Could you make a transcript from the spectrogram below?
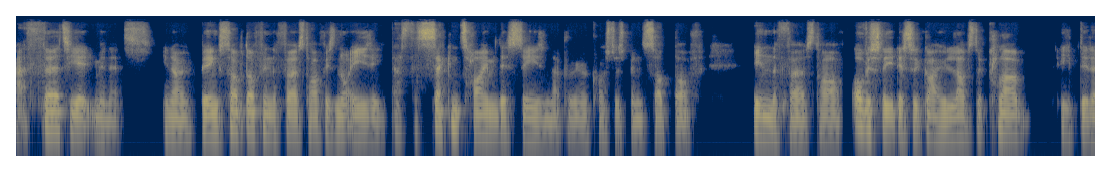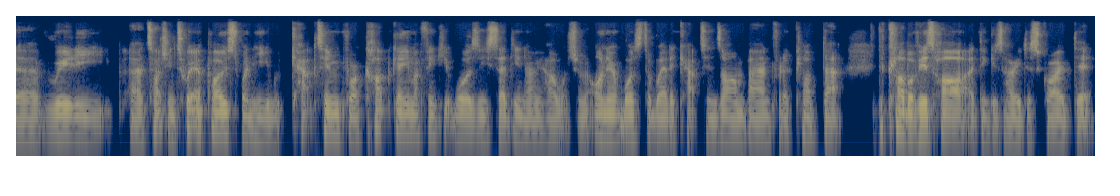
at 38 minutes, you know, being subbed off in the first half is not easy. That's the second time this season that Bruno Costa's been subbed off in the first half. Obviously, this is a guy who loves the club. He did a really uh, touching Twitter post when he capped him for a cup game, I think it was. He said, you know, how much of an honour it was to wear the captain's armband for the club that the club of his heart, I think is how he described it.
